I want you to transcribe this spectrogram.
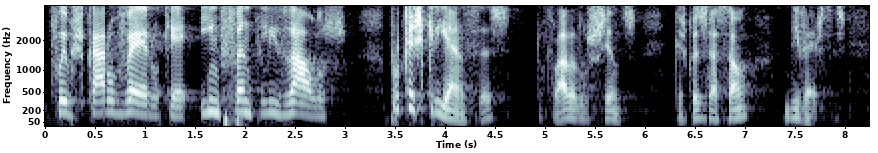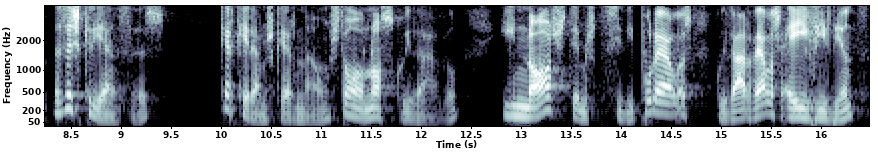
foi buscar o vero, que é infantilizá-los. Porque as crianças, estou a falar de adolescentes, que as coisas já são diversas, mas as crianças, quer queiramos, quer não, estão ao nosso cuidado e nós temos que decidir por elas, cuidar delas. É evidente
